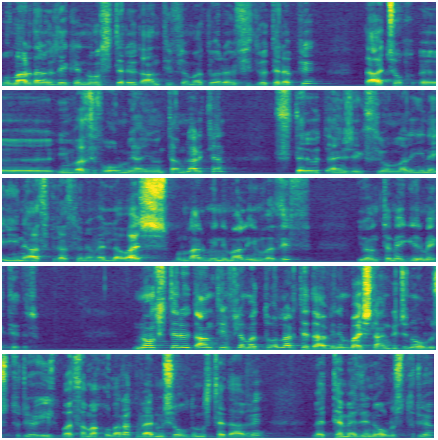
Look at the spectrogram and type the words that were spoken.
Bunlardan özellikle non-steroid antiinflamatuar ve fizyoterapi daha çok e, invazif olmayan yöntemlerken steroid enjeksiyonları, yine iğne aspirasyonu ve lavaj bunlar minimal invazif yönteme girmektedir. Non-steroid antiinflamatuarlar tedavinin başlangıcını oluşturuyor. İlk basamak olarak vermiş olduğumuz tedavi ve temelini oluşturuyor.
